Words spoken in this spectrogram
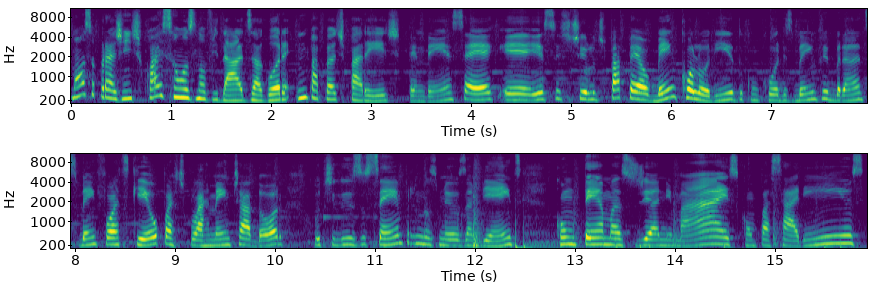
Mostra pra gente quais são as novidades agora em papel de parede. A tendência é, é, esse estilo de papel, bem colorido, com cores bem vibrantes, bem fortes, que eu particularmente adoro, utilizo sempre nos meus ambientes, com temas de animais, com passarinhos.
